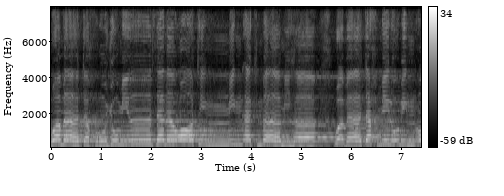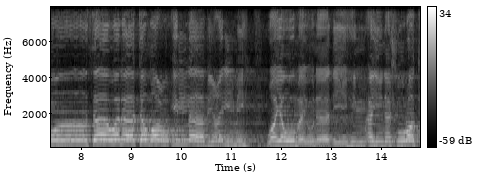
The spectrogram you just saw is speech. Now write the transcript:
وما تخرج من ثمرات من أكمامها وما تحمل من أنثى ولا تضع إلا بعلمه ويوم يناديهم أين شركائي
